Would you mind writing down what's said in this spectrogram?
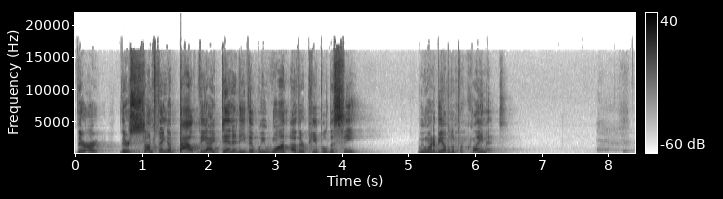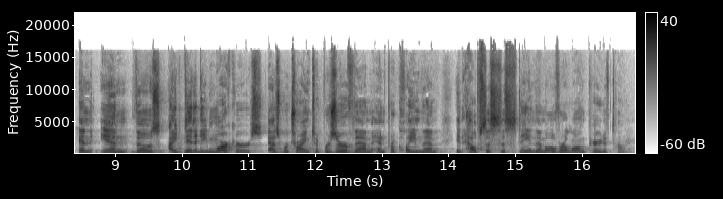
There are, there's something about the identity that we want other people to see. We want to be able to proclaim it. And in those identity markers, as we're trying to preserve them and proclaim them, it helps us sustain them over a long period of time.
